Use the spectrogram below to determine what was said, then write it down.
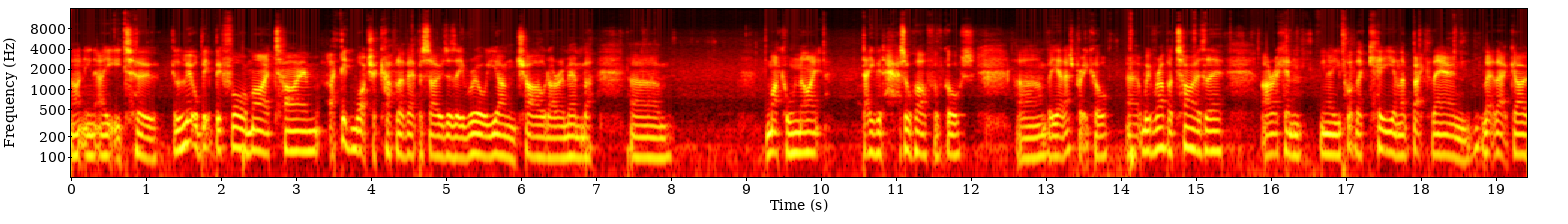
1982, a little bit before my time. I did watch a couple of episodes as a real young child. I remember um, Michael Knight, David Hasselhoff, of course. Um, but yeah, that's pretty cool. Uh, with rubber tyres there, I reckon you know you put the key in the back there and let that go.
